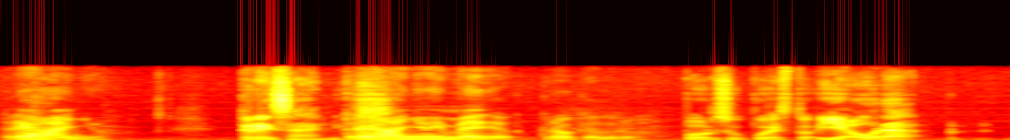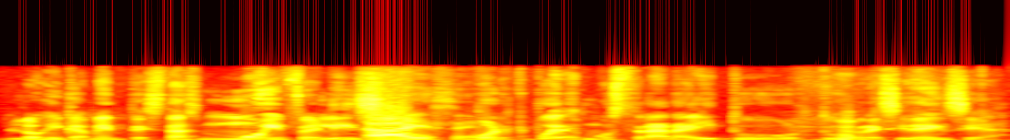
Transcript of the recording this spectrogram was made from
tres años. Tres años. Tres años y medio creo que duró. Por supuesto. Y ahora lógicamente estás muy feliz porque puedes mostrar ahí tu, residencia.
